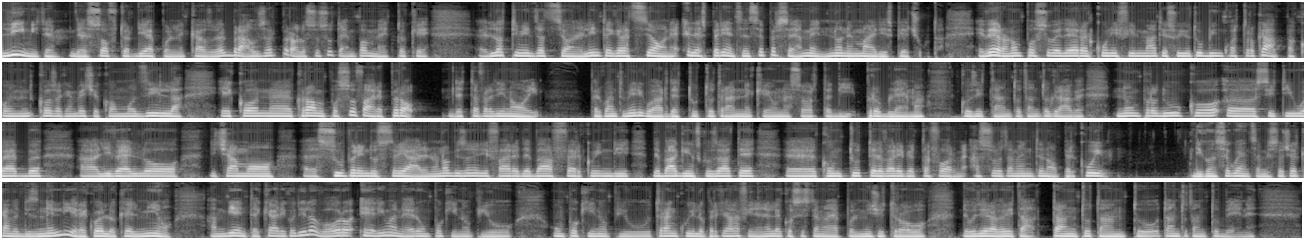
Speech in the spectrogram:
limite del software di Apple nel caso del browser, però allo stesso tempo ammetto che eh, l'ottimizzazione, l'integrazione e l'esperienza in sé per sé a me non è mai dispiaciuta. È vero, non posso vedere alcuni filmati su YouTube in 4K, cosa che invece con Mozilla e con eh, Chrome posso fare, però detta fra di noi per quanto mi riguarda è tutto tranne che una sorta di problema così tanto tanto grave. Non produco uh, siti web a livello diciamo uh, super industriale. Non ho bisogno di fare debuffer quindi debugging scusate uh, con tutte le varie piattaforme. Assolutamente no. Per cui di conseguenza mi sto cercando di snellire quello che è il mio ambiente carico di lavoro e rimanere un pochino più, un pochino più tranquillo perché alla fine nell'ecosistema Apple mi ci trovo, devo dire la verità, tanto tanto tanto tanto bene.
